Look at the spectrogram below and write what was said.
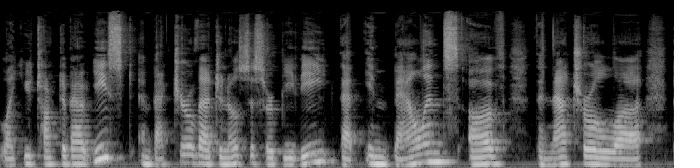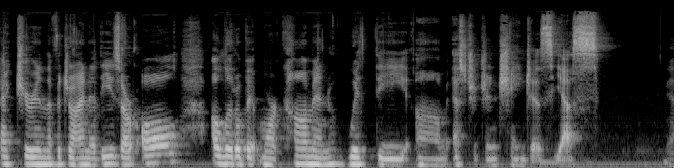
like you talked about yeast and bacterial vaginosis or BV, that imbalance of the natural uh, bacteria in the vagina, these are all a little bit more common with the um, estrogen changes. Yes. Yeah.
